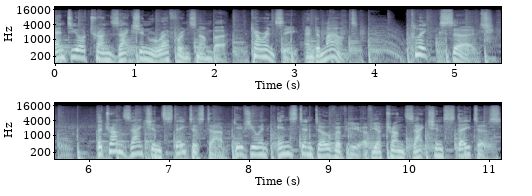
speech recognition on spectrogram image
enter your transaction reference number, currency and amount. Click Search. The Transaction Status tab gives you an instant overview of your transaction status.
